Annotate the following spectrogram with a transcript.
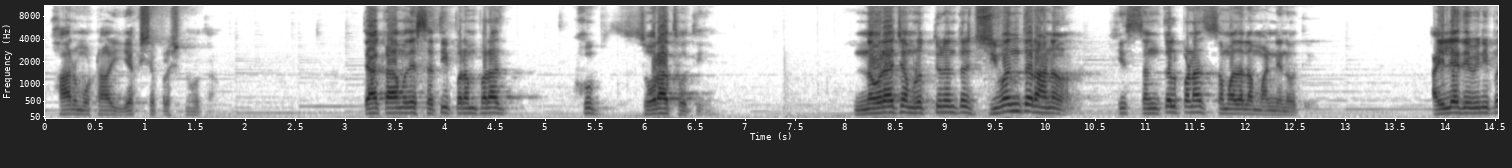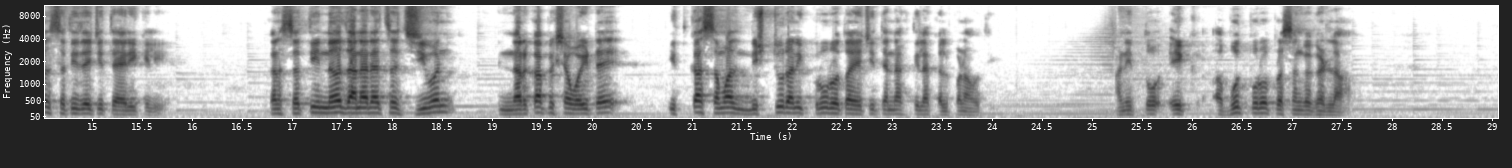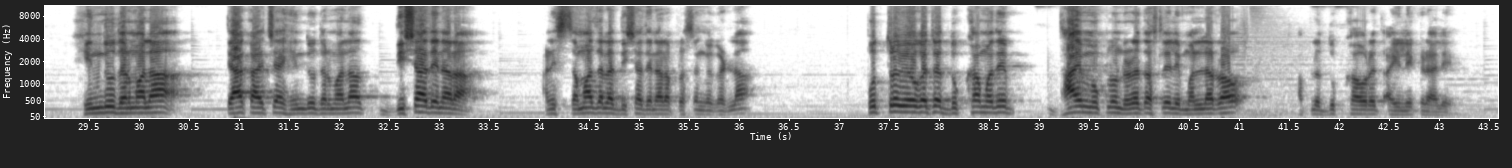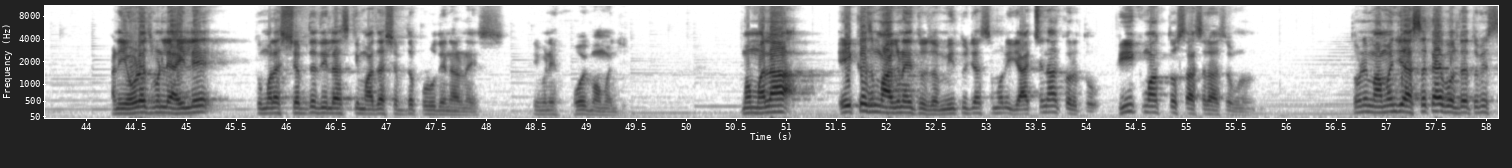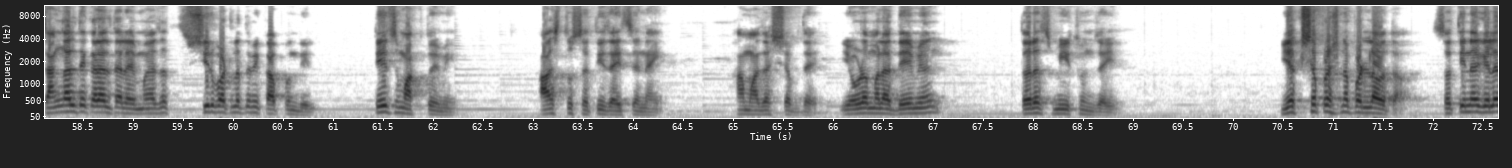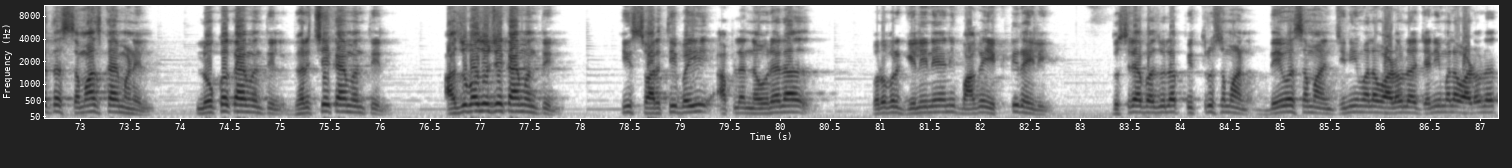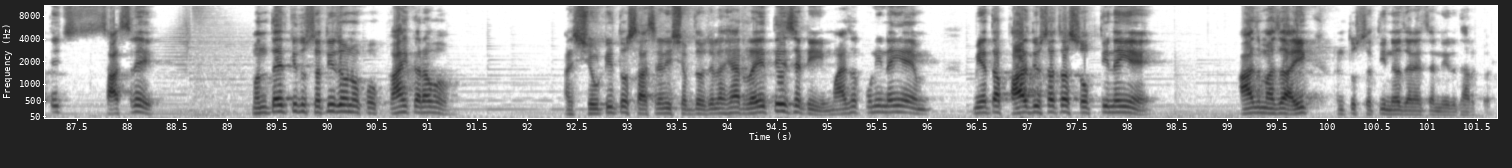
फार मोठा यक्ष प्रश्न होता. त्या काळामध्ये सती परंपरा खूप जोरात होती. नवऱ्याच्या मृत्यूनंतर जिवंत राहणं ही संकल्पना समाजाला मान्य नव्हती. अहिल्यादेवींनी पण सती जायची तयारी केली. कारण सती न जाणाऱ्याचं जीवन नरकापेक्षा वाईट आहे. इतका समाज निष्ठूर आणि क्रूर होता याची त्यांना तिला कल्पना होती. आणि तो एक अभूतपूर्व प्रसंग घडला. हिंदू धर्माला त्या काळच्या हिंदू धर्माला दिशा देणारा आणि समाजाला दिशा देणारा प्रसंग घडला. पुत्रवियोगाच्या दुःखामध्ये धाय मोकलून रडत असलेले मल्हारराव आपलं दुःख आवरत आईलेकडे आले. आणि एवढंच म्हणले आईले तू मला शब्द दिलास की माझा शब्द पडू देणार नाहीस. ती म्हणे होय मामाजी. मग मला एकच मागणं आहे तुझं. मी तुझ्यासमोर याचना करतो भीक मागतो सासरा असं म्हणून. तो म्हणे मामाजी असं काय बोलताय? तुम्ही सांगाल ते करायला त्याला. माझं शिर वाटलं तर मी कापून देईल. तेच मागतोय मी. आज तू सती जायचं नाही. हा माझा शब्द आहे. एवढं मला दे मिळेल तरच मी इथून जाईल. यक्ष प्रश्न पडला होता. सती न गेलं तर समाज काय म्हणेल? लोक काय म्हणतील? घरचे काय म्हणतील? आजूबाजूचे काय म्हणतील? ही स्वार्थी बाई आपल्या नवऱ्याला बरोबर गेली नाही आणि मागं एकटी राहिली. दुसऱ्या बाजूला पितृसमान देवसमान जिनी मला वाढवलं ज्यांनी मला वाढवलं ते सासरे. म्हणतायत की तू सती जाऊ नको काय करावं? आणि शेवटी तो सासऱ्याने शब्द उचलला ह्या रयतेसाठी माझं कोणी नाही आहे मी आता फार दिवसाचा सोबती नाही आहे आज माझं ऐक आणि तू सती न जाण्याचा निर्धार कर.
